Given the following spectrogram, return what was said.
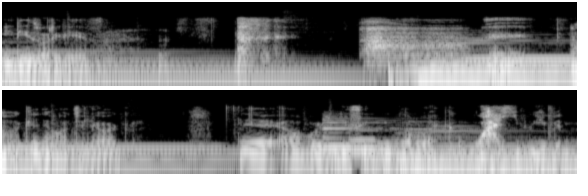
it is what it is. hey, no. Yeah, I've already seen memes. I'm like, why are you even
